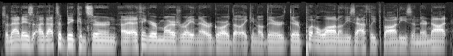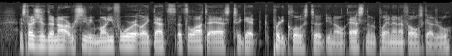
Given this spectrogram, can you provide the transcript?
So that is uh, that's a big concern. I, I think Urban Meyer's right in that regard. That like you know they're they're putting a lot on these athletes' bodies, and they're not, especially if they're not receiving money for it. Like that's that's a lot to ask to get pretty close to you know asking them to play an NFL schedule.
